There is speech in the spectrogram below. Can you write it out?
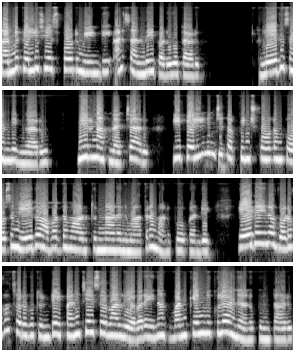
నన్ను పెళ్ళి చేసుకోవటం ఏంటి అని సందీప్ అడుగుతాడు. లేదు సందీప్ గారు మీరు నాకు నచ్చారు. ఈ పెళ్ళి నుంచి తప్పించుకోవటం కోసం ఏదో అబద్ధం ఆడుతున్నానని మాత్రం అనుకోకండి. ఏదైనా గొడవ జరుగుతుంటే పని చేసే వాళ్ళు ఎవరైనా మనకెందుకులే అని అనుకుంటారు.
